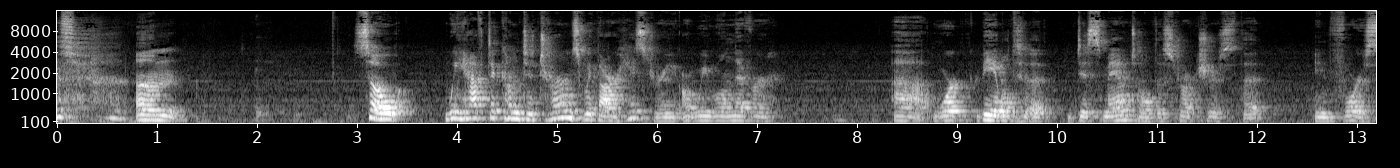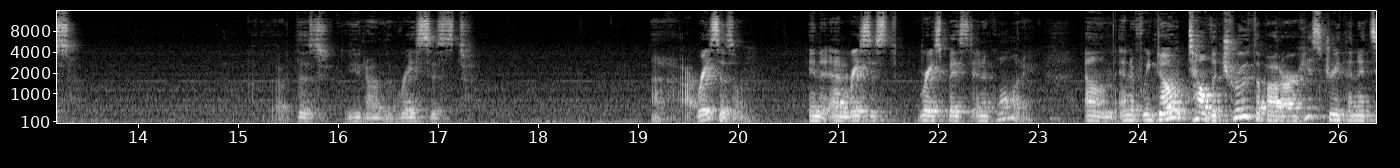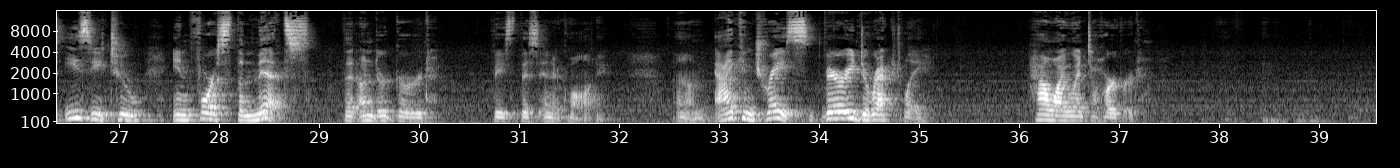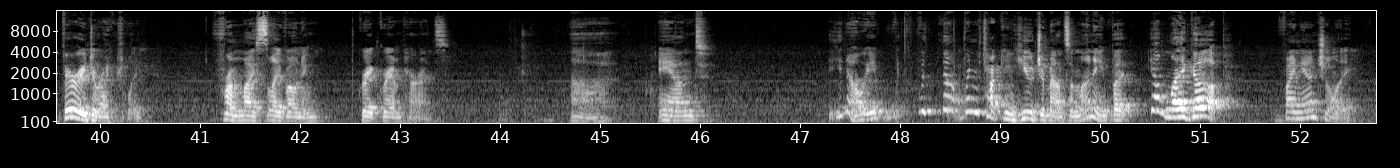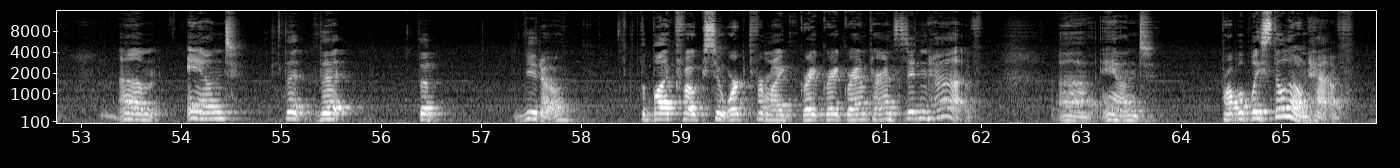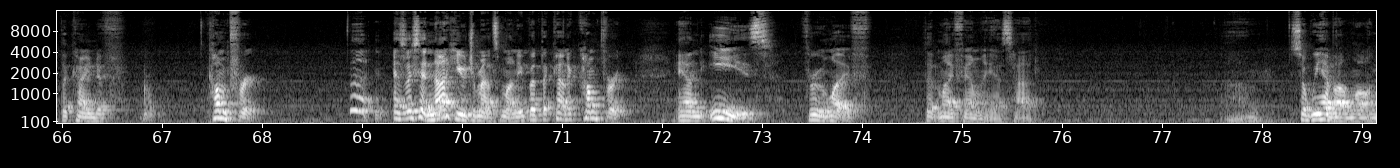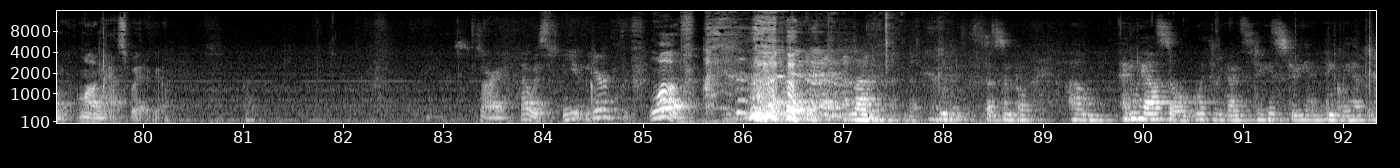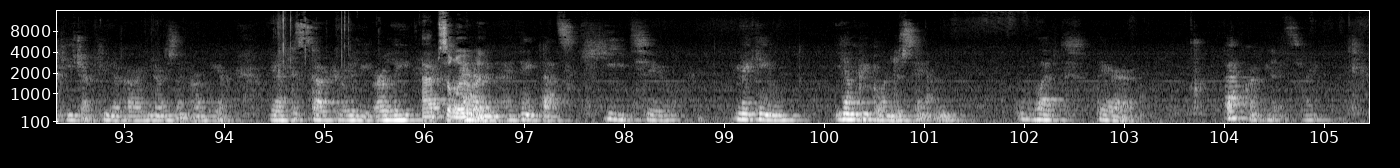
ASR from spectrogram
um, so we have to come to terms with our history, or we will never uh, work, be able to dismantle the structures that enforce this, you know, the racist uh, racism in, and racist race-based inequality. Um, and if we don't tell the truth about our history, then it's easy to enforce the myths that undergird these, this inequality. Um, I can trace very directly how I went to Harvard. Very directly from my slave owning great grandparents. Uh, and, you know, it, not, we're not talking huge amounts of money, but you leg up financially. Um, and that, that the, you know, the black folks who worked for my great great grandparents didn't have. Uh, and probably still don't have the kind of comfort. As I said, not huge amounts of money, but the kind of comfort and ease through life that my family has had. Um, so we have a long, long ass way to go. Sorry, that was you, your love. love, so simple. Um, and we also, with regards to history, I think we have to teach our kindergarteners and earlier. We have to start really early. Absolutely. And I think that's key to making young people understand what their background is, right?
